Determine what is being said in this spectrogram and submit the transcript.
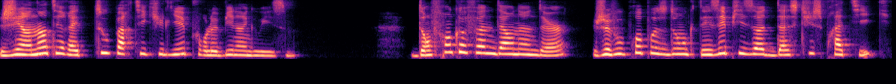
j'ai un intérêt tout particulier pour le bilinguisme. Dans Francophone Down Under, je vous propose donc des épisodes d'astuces pratiques,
